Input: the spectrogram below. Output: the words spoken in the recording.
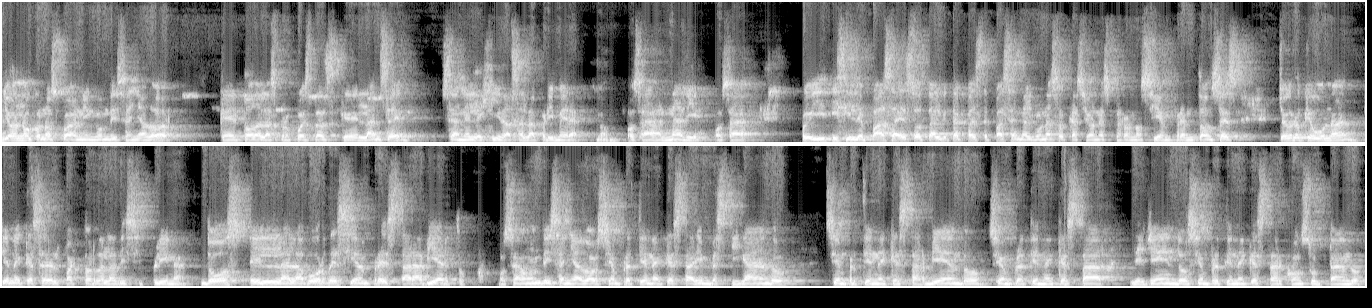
yo no conozco a ningún diseñador que todas las propuestas que lance sean elegidas a la primera, ¿no? O sea, nadie, o sea, y, si le pasa eso, tal vez te pase en algunas ocasiones, pero no siempre. Entonces, yo creo que una tiene que ser el factor de la disciplina. Dos, la labor de siempre estar abierto. O sea, un diseñador siempre tiene que estar investigando, siempre tiene que estar viendo, siempre tiene que estar leyendo, siempre tiene que estar consultando.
